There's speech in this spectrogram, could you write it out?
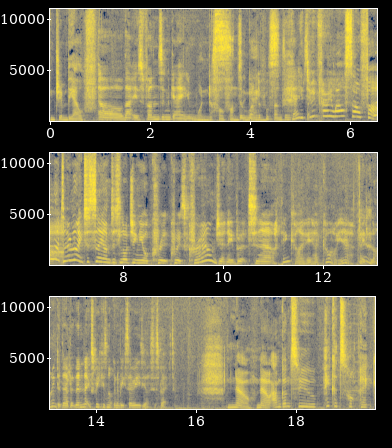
and Jim the elf? Oh, that is Funz and Games. Wonderful Funz the and wonderful Games. Funz and Games. You're doing very well so far. Well, I don't like to say I'm dislodging your cri- quiz crown, Jenny, but uh, I think I, uh, God, yeah, played blinded there. But then next week is not going to be so easy, I suspect. No, no. I'm going to pick a topic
